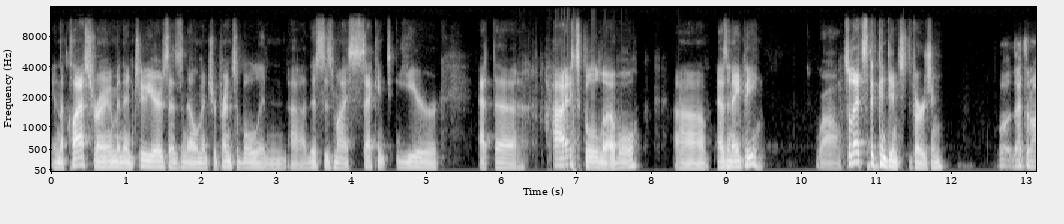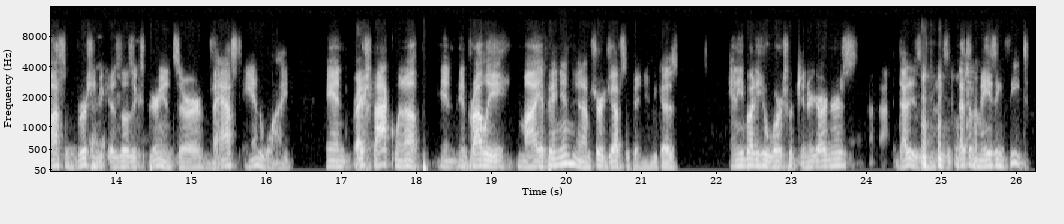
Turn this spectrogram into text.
in the classroom and then two years as an elementary principal. And uh, this is my second year at the high school level uh, as an AP. Wow. So that's the condensed version. Well, that's an awesome version because those experiences are vast and wide. And your stock went up in, in probably my opinion, and I'm sure Jeff's opinion, because anybody who works with kindergartners, that is amazing. that's an amazing feat.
